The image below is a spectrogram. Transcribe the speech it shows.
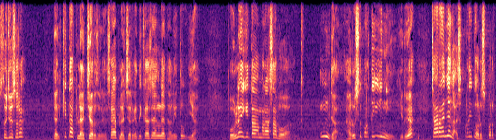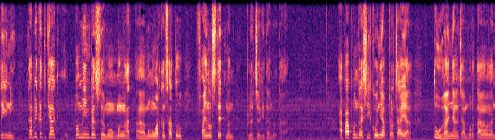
Setuju, saudara? Dan kita belajar, saudara. Saya belajar ketika saya melihat hal itu, ya boleh kita merasa bahwa enggak harus seperti ini gitu ya. Caranya enggak seperti itu harus seperti ini. Tapi ketika pemimpin sudah eh, mengeluarkan satu final statement belajar kita untuk taat. Apa pun resikonya percaya Tuhan yang campur tangan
